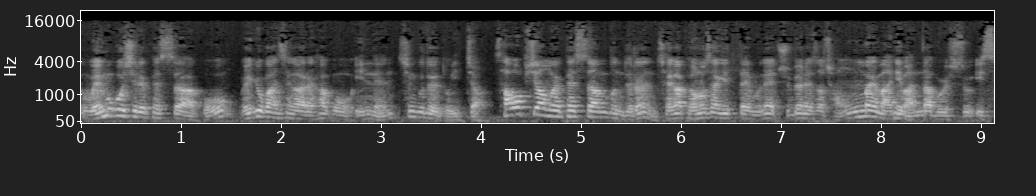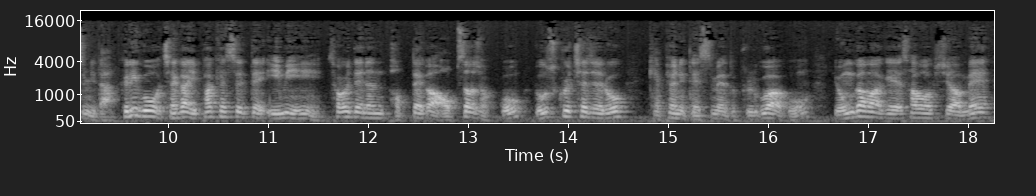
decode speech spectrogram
외무고시를 패스하고 외교관 생활을 하고 있는 친구들도 있죠. 사법시험을 패스한 분들은 제가 변호사기 때문에 주변에서 정말 많이 만나볼 수 있습니다. 그리고 제가 입학했을 때 이미 서울대는 법대가 없어졌고 로스쿨 체제로 개편이 됐음에도 불구하고 용감하게 사법시험에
